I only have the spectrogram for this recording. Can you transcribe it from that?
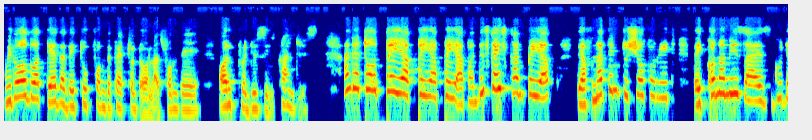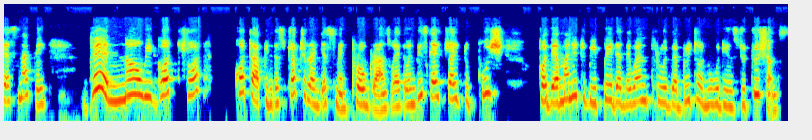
with all that data they took from the petrodollars from the oil producing countries. And they're told pay up pay up pay up. And these guys can't pay up. They have nothing to show for it. The economies are as good as nothing. Then now we got caught up in the structural adjustment programs where when these guys tried to push for their money to be paid and they went through the Bretton Woods institutions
